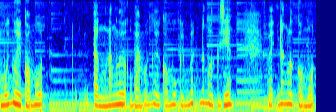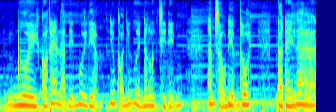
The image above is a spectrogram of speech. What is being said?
Mỗi người có một tầng năng lượng và mỗi người có một cái mức năng lực riêng. Vậy năng lực của một người có thể là đến 10 điểm, nhưng có những người năng lực chỉ đến 5 6 điểm thôi. Và đấy là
